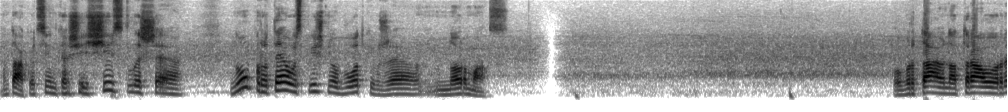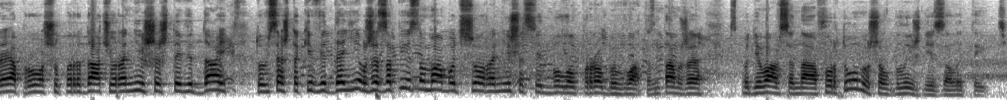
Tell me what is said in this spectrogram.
Ну Так, оцінка 6-6 лише. Ну, проте успішні обводки вже нормас. Повертаю на Трауре, прошу передачу. Раніше ж ти віддай, то все ж таки віддає вже запізно, мабуть, що раніше слід було пробивати. Ну там вже сподівався на фортуну, що в ближній залетить.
